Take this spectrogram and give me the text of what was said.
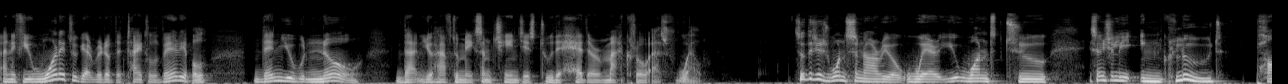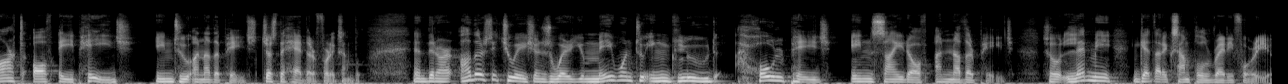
And if you wanted to get rid of the title variable, then you would know that you have to make some changes to the header macro as well. So this is one scenario where you want to essentially include part of a page into another page, just the header, for example. And there are other situations where you may want to include a whole page inside of another page. So let me get that example ready for you.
